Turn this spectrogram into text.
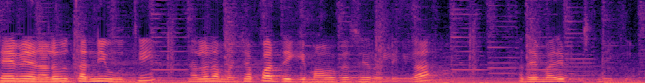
தேவையான அளவு தண்ணி ஊற்றி நல்லா நம்ம சப்பாத்திக்கு மாவு கசைகிறோம் இல்லைங்களா? அதே மாதிரி பிசைஞ்சிக்கலாம்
